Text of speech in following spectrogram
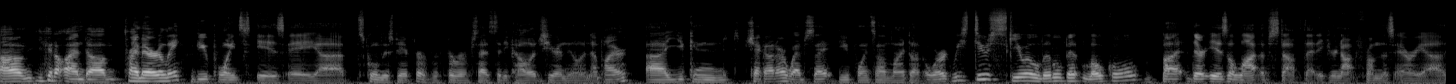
Um, you can and um, primarily Viewpoints is a uh, school newspaper for, Riverside City College here in the Inland Empire. Uh, you can check out our website viewpointsonline.org. We do skew a little bit local, but there is a lot of stuff that if you're not from this area,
